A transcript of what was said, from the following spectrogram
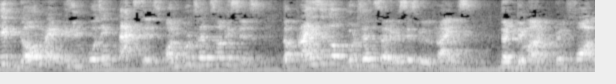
if government is imposing taxes on goods and services the prices of goods and services will rise, the demand will fall.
